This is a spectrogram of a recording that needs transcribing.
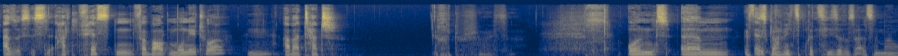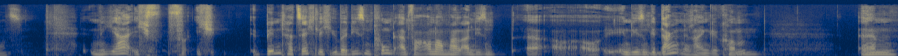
also es ist, hat einen festen verbauten Monitor, mhm. aber Touch. Ach du Scheiße. Und ähm, es gibt doch nichts Präziseres als eine Maus. Ja, ich, ich bin tatsächlich über diesen Punkt einfach auch nochmal an diesen, äh, in diesen Gedanken reingekommen. Mhm. Ähm,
